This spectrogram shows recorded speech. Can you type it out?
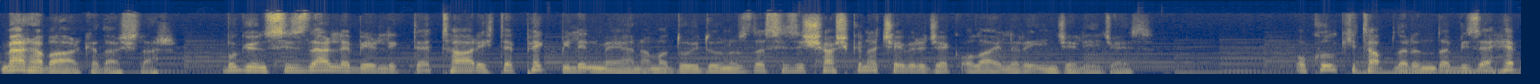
Merhaba arkadaşlar. Bugün sizlerle birlikte tarihte pek bilinmeyen ama duyduğunuzda sizi şaşkına çevirecek olayları inceleyeceğiz. Okul kitaplarında bize hep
